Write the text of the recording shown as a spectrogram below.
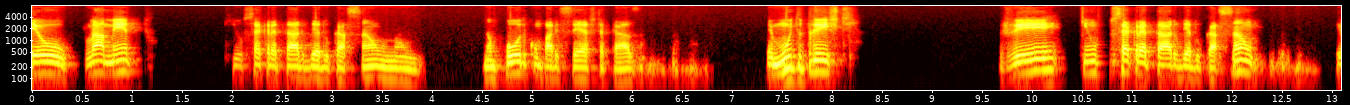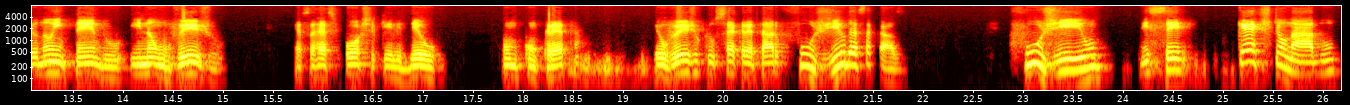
eu lamento que o secretário de Educação não, não pôde comparecer a esta casa. É muito triste ver que um secretário de Educação, eu não entendo e não vejo essa resposta que ele deu como concreta. Eu vejo que o secretário fugiu dessa casa. Fugiu de ser questionado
